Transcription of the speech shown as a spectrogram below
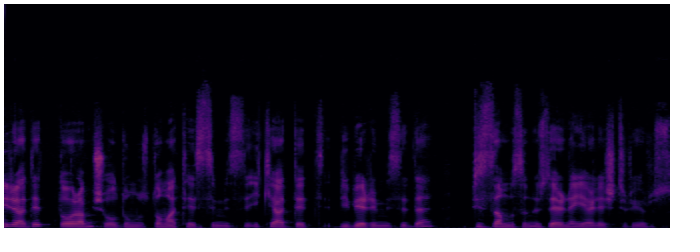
Bir adet doğramış olduğumuz domatesimizi, iki adet biberimizi de pizzamızın üzerine yerleştiriyoruz.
